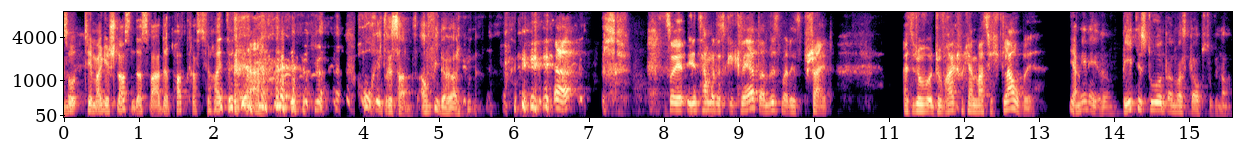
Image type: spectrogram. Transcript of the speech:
So, Thema geschlossen. Das war der Podcast für heute. Ja. Hochinteressant. Auf Wiederhören. ja. So, jetzt haben wir das geklärt, dann wissen wir das Bescheid. Also du, du fragst mich an, was ich glaube. Ja. Nee, nee, betest du und an was glaubst du genau?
